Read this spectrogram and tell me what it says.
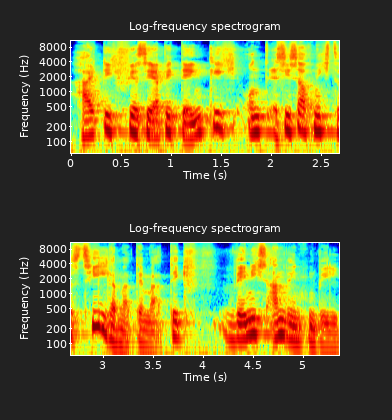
halte ich für sehr bedenklich und es ist auch nicht das Ziel der Mathematik, wenn ich es anwenden will.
